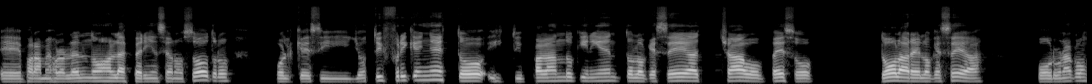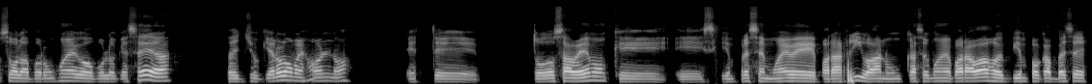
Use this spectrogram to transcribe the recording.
eh, para mejorarnos la experiencia a nosotros, porque si yo estoy freak en esto y estoy pagando 500, lo que sea, chavo, pesos, dólares, lo que sea, por una consola, por un juego, por lo que sea, pues yo quiero lo mejor, ¿no? Este, todos sabemos que eh, siempre se mueve para arriba, nunca se mueve para abajo. Es bien pocas veces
